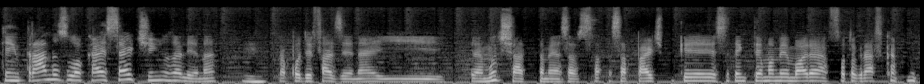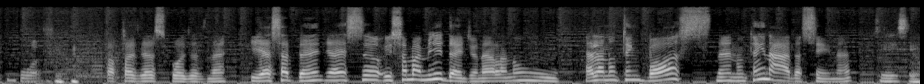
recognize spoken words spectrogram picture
que entrar nos locais certinhos ali, né? Hum. Pra poder fazer, né? E é muito chato também essa, essa, parte, porque você tem que ter uma memória fotográfica muito boa. pra fazer as coisas, né? E essa dungeon, essa, isso é uma mini dungeon, né? Ela não, ela não tem boss, né? Não tem nada assim, né? Sim, sim.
